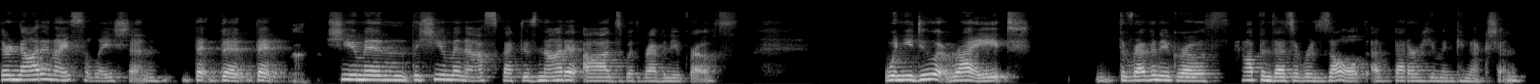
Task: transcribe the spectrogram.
they're not in isolation. That that that human the human aspect is not at odds with revenue growth when you do it right the revenue growth happens as a result of better human connection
